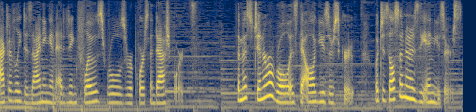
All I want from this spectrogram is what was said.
actively designing and editing flows, rules, reports, and dashboards. The most general role is the All Users group, which is also known as the end users.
